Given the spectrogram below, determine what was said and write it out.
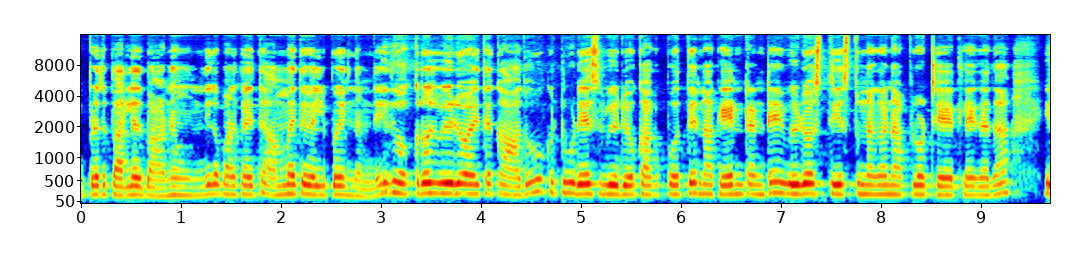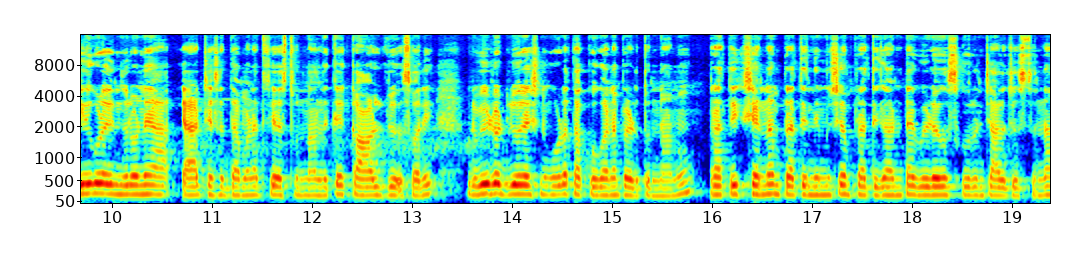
ఇప్పుడైతే పర్లేదు బాగానే ఉంది. ఇక మనకైతే అమ్మ అయితే వెళ్ళిపోయిందండి. ఇది ఒక్కరోజు వీడియో అయితే కాదు. ఒక టూ డేస్ వీడియో. కాకపోతే నాకు ఏంటంటే వీడియోస్ తీస్తున్నా కానీ అప్లోడ్ చేయట్లే కదా. ఇది కూడా ఇందులోనే యాడ్ చేసేద్దామని అయితే చేస్తున్నాను అందుకే కాల్ సారీ వీడియో డ్యూరేషన్ కూడా తక్కువగానే పెడుతున్నాను. ప్రతి క్షణం ప్రతి నిమిషం ప్రతి గంట వీడియోస్ గురించి ఆలోచిస్తున్నా.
